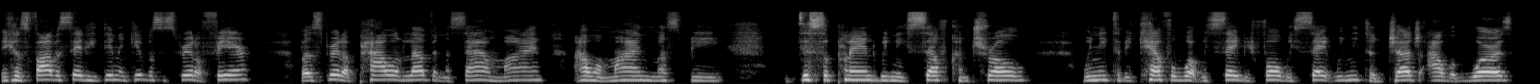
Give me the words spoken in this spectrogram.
Because Father said He didn't give us a spirit of fear, but a spirit of power, love, and a sound mind. Our mind must be disciplined. We need self control. We need to be careful what we say before we say it. We need to judge our words,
